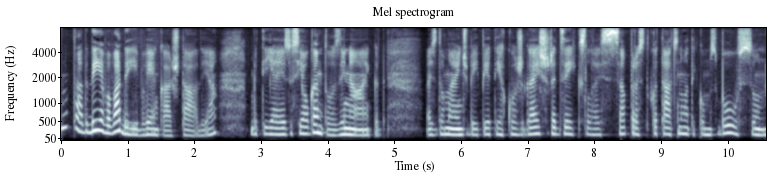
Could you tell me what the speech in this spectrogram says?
nu, tāda dieva vadība vienkārši tāda, ja? bet Jēzus jau gan to zināja, kad es domāju, viņš bija pietiekoši gaišredzīgs, lai es saprastu, ka tāds notikums būs, un,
